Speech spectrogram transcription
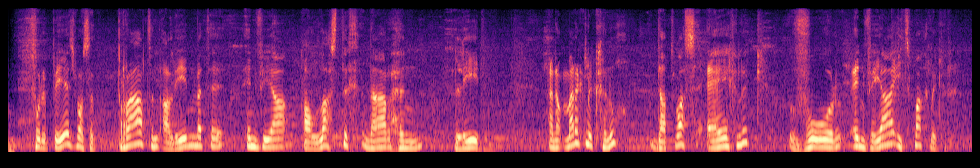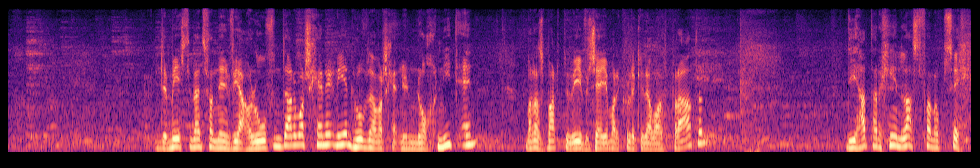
Voor de PS was het praten alleen met de NVA al lastig naar hun leden. En opmerkelijk genoeg, dat was eigenlijk voor NVA iets makkelijker. De meeste mensen van de NVA geloven daar waarschijnlijk niet in, geloven daar waarschijnlijk nu nog niet in. Maar als Bart de Wever zei, maar ik wil keer daar praten, die had daar geen last van op zich.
